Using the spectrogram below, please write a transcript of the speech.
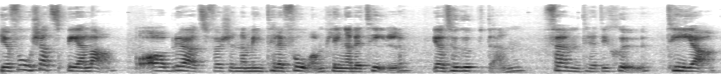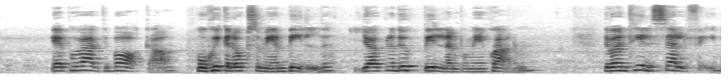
Jag fortsatte spela och avbröts först när min telefon plingade till. Jag tog upp den. 5.37. Thea. Jag är på väg tillbaka. Hon skickade också med en bild. Jag öppnade upp bilden på min skärm. Det var en till selfie.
